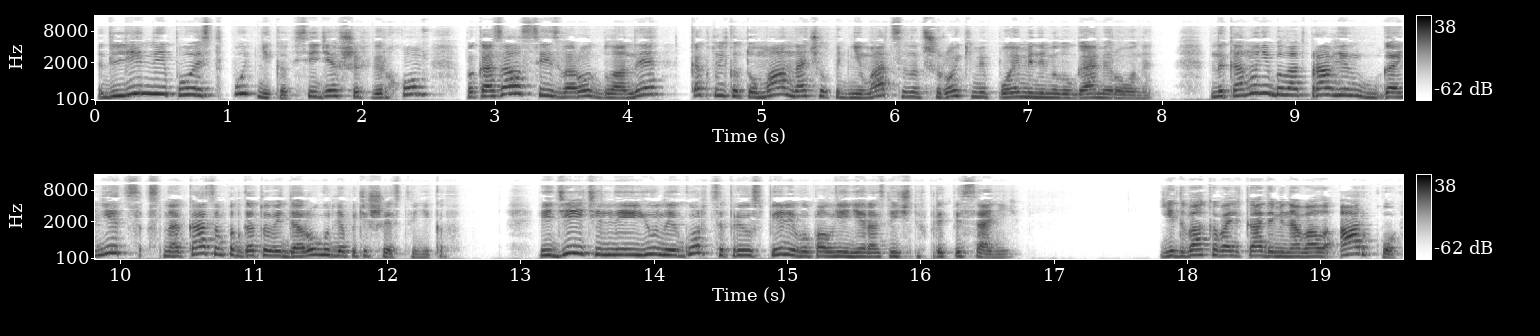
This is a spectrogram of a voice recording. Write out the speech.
Длинный поезд путников, сидевших верхом, показался из ворот Блане, как только туман начал подниматься над широкими пойменными лугами Роны. Накануне был отправлен гонец с наказом подготовить дорогу для путешественников и деятельные юные горцы преуспели в выполнении различных предписаний. Едва кавалькада миновала арку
